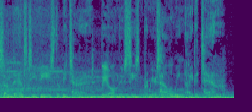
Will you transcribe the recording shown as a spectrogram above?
Sundance TV's The Returned. The all new season premieres Halloween night at 10.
